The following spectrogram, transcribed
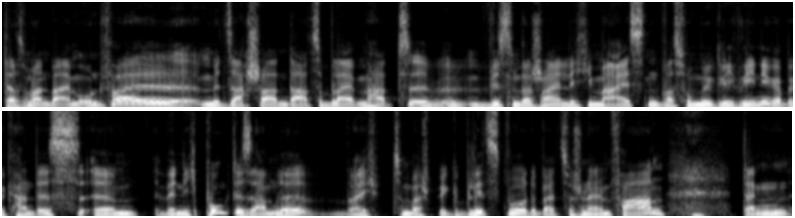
Dass man bei einem Unfall mit Sachschaden dazubleiben hat, äh, wissen wahrscheinlich die meisten. Was womöglich weniger bekannt ist, ähm, wenn ich Punkte sammle, weil ich zum Beispiel geblitzt wurde bei zu schnellem Fahren, dann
